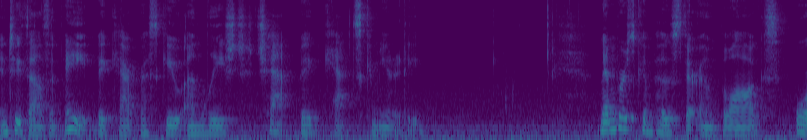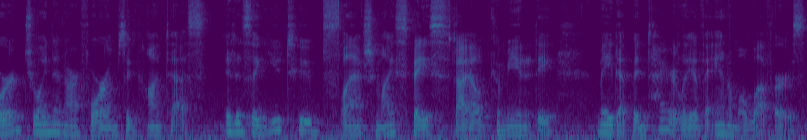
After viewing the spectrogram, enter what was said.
In 2008, Big Cat Rescue unleashed Chat Big Cats community. Members can post their own blogs or join in our forums and contests. It is a YouTube slash MySpace styled community made up entirely of animal lovers.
